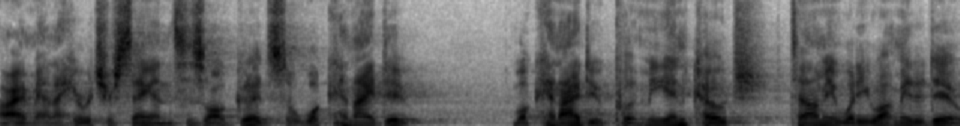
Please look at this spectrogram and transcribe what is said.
all right, man, I hear what you're saying. This is all good. So, what can I do? What can I do? Put me in, coach. Tell me, what do you want me to do?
